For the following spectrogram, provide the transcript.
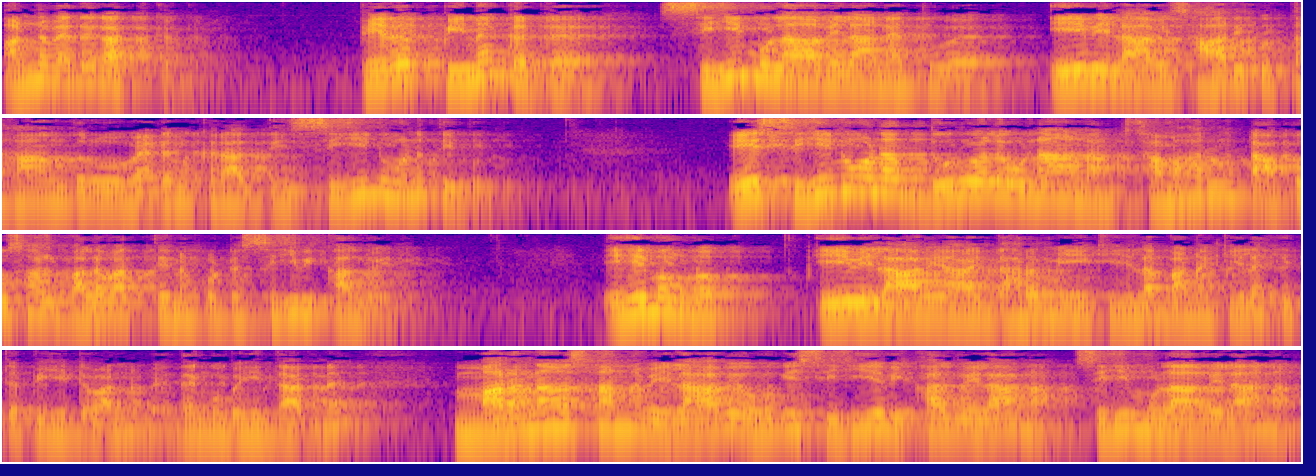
අන්න වැදගත් කරන. පෙර පිනකට සිහිමුලා වෙලා නැතුව ඒ වෙලාවෙ සාරිකුත්ත හාමුදුරුව වැඩම කරද්දී සිහිනුවන තිබුණ. ඒ සිහිනුවනත් දුරුවල වනානම් සමහරුන්ට අකුසල් බලවත් වෙනකොට සිහිවි කල්වෙන. එහෙම වුණොත් ඒ වෙලාවයායි ධර්මය කියලා බණ කියලා හිත පිහිටවන්න බැදැන් ඔබ හිතන්න මරණාසන්න වෙලාවේ ඔහුගේ සිහිය විකල් වෙලා නම් සිහි මුලා වෙලා නම්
